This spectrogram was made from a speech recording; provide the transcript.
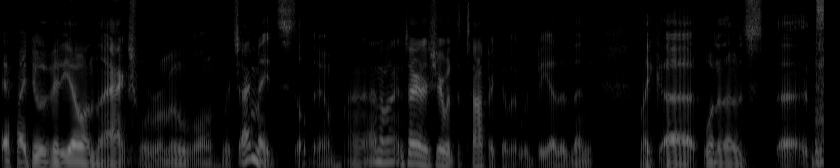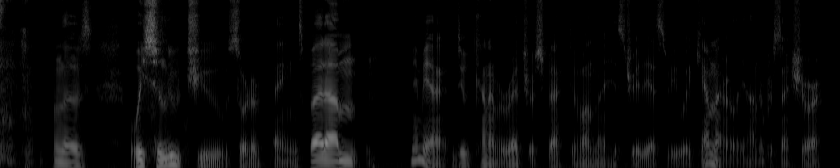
if I do a video on the actual removal, which I may still do, uh, I'm not entirely sure what the topic of it would be, other than like uh, one of those uh, one of those "we salute you" sort of things. But um, maybe I do kind of a retrospective on the history of the SCP Wiki. I'm not really 100 percent sure.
